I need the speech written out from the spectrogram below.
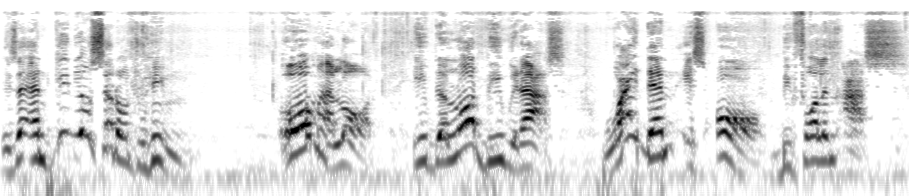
He said, and Gideon said unto him, Oh my Lord, if the Lord be with us, why then is all befallen us?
